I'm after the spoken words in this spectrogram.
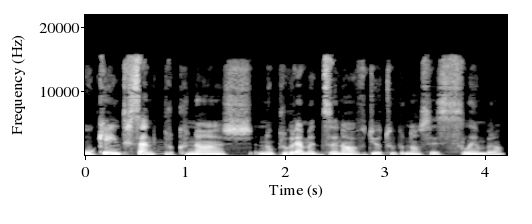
o que é interessante porque nós, no programa 19 de outubro, não sei se se lembram,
